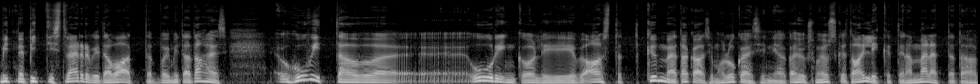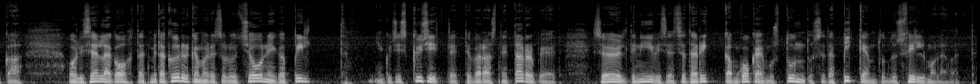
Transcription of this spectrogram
mitmepitist värvi ta vaatab või mida tahes. huvitav uuring oli aastat kümme tagasi, ma lugesin ja kahjuks ma ei oska seda allikat enam mäletada, aga oli selle kohta, et mida kõrgema resolutsiooniga pilt ja kui siis küsitleti pärast neid tarbijaid, see öeldi niiviisi, et seda rikkam kogemus tundus, seda pikem tundus film olevat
